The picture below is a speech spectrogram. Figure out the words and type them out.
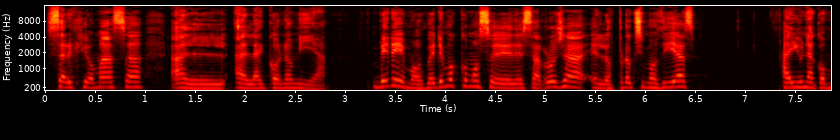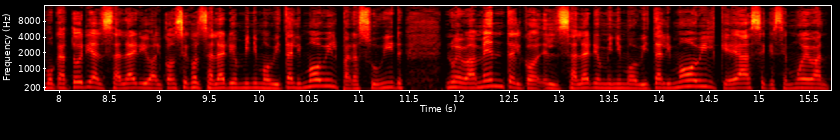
Sergio Massa a la economía. Veremos, veremos cómo se desarrolla en los próximos días Hay una convocatoria al salario, al Consejo del Salario Mínimo Vital y Móvil para subir nuevamente el, salario mínimo vital y móvil, que hace que se muevan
